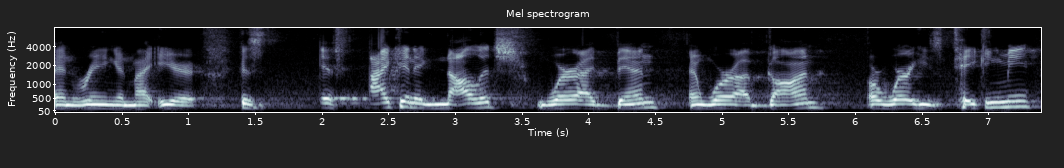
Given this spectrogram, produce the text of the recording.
and ring in my ear because if I can acknowledge where I've been and where I've gone, or where he's taking me.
